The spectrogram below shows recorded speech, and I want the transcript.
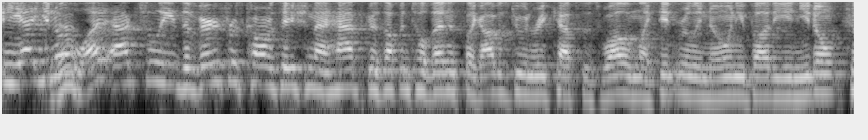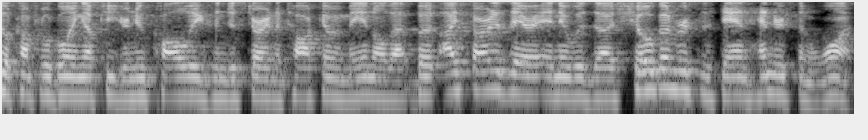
Yeah, you know yeah. what? Actually, the very first conversation I had, because up until then, it's like I was doing recaps as well, and like didn't really know anybody, and you don't feel comfortable going up to your new colleagues and just starting to talk MMA and all that. But I started there, and it was uh, Shogun versus Dan Henderson one,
